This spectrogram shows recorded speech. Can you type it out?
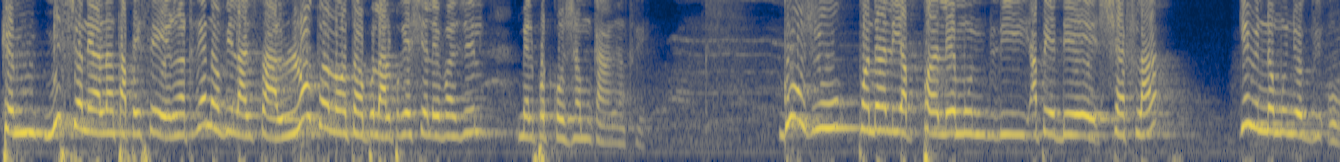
que missionnaire là t'a rentrer dans le village ça longtemps longtemps pour aller prêcher l'évangile, mais il peut jamais rentrer. Bonjour, pendant qu'il a parlé, il a aidé chef là, il y a une moun qui dit, oh,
